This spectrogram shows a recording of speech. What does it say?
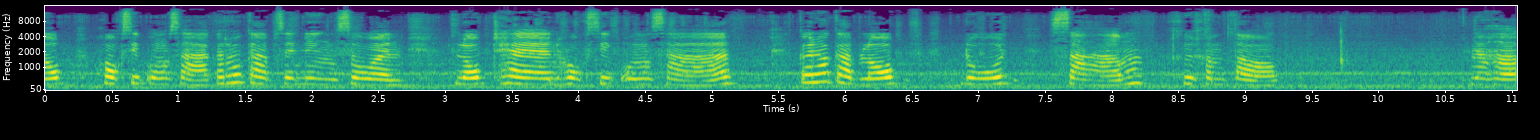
ลบ60 องศา ก็เท่ากับเซน1ส่วนลบแทน 60 องศา ก็เท่ากับลบรูท3คือคำตอบ นะคะ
